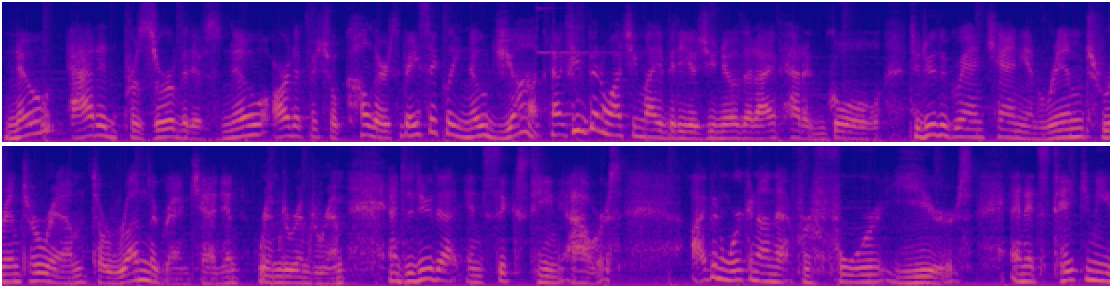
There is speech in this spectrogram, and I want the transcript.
no added preservatives, no artificial colors, basically no junk. Now, if you've been watching my videos, you know that I've had a goal to do the Grand Canyon rim to rim to rim, to run the Grand Canyon rim to rim to rim, and to do that in 16 hours. I've been working on that for four years, and it's taken me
